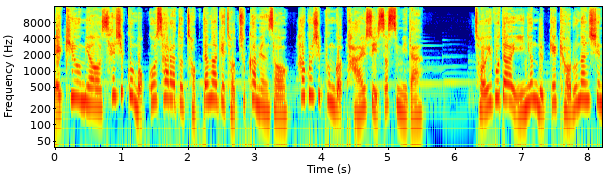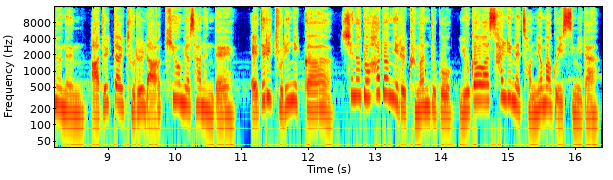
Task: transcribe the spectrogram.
애 키우며 새 식구 먹고 살아도 적당하게 저축하면서 하고 싶은 거다할 수 있었습니다. 저희보다 2년 늦게 결혼한 신우는 아들, 딸 둘을 낳아 키우며 사는데 애들이 둘이니까 신우도 하던 일을 그만두고 육아와 살림에 전념하고 있습니다.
